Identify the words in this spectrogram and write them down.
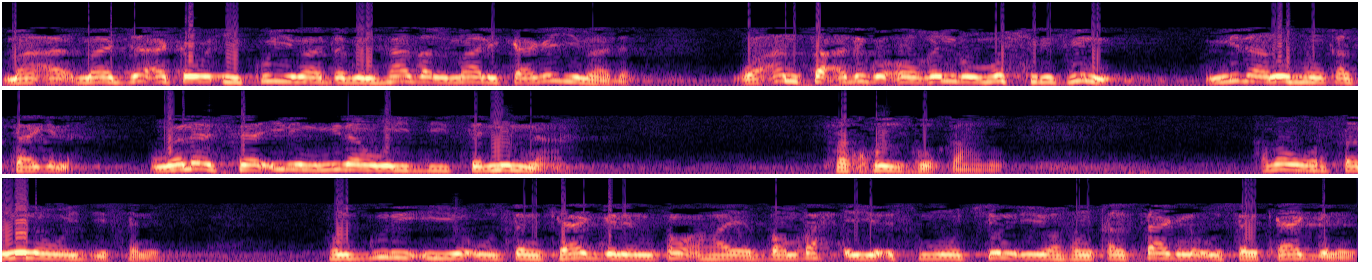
maa jaaaka wixii ku yimaada min hada almaali kaaga yimaada wa anta adiga oo hayru mushrifin midaan u hanqaltaagin ah walaa saa'ilin midaan weydiisaninna ah. Fakhudhu qaado adoon warsaninoo weydiisanin. Hunguri iyo uusan kaa gelin muxuu ahaaye bambax iyo ismuujin iyo hanqaltaagna uusan kaa gelin.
